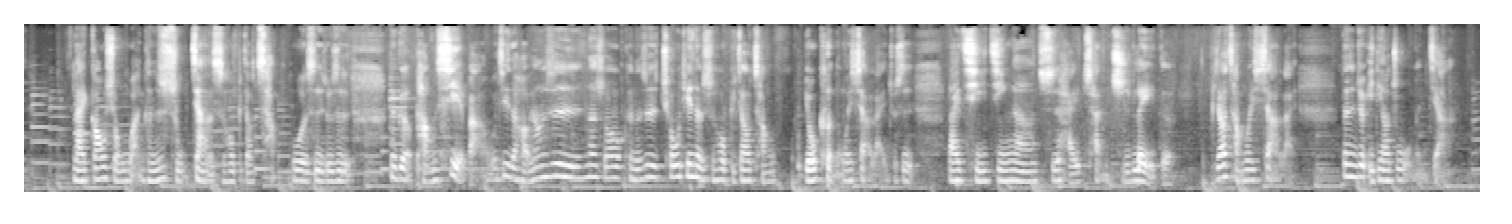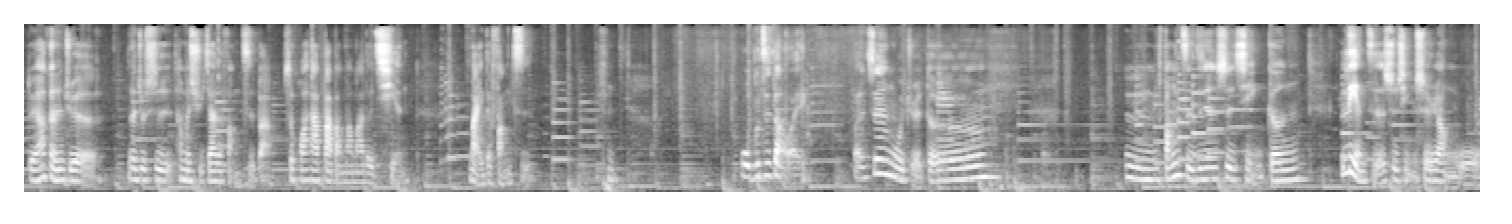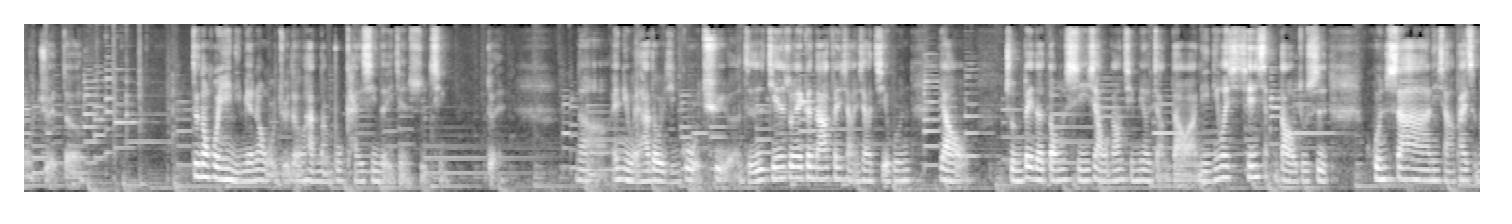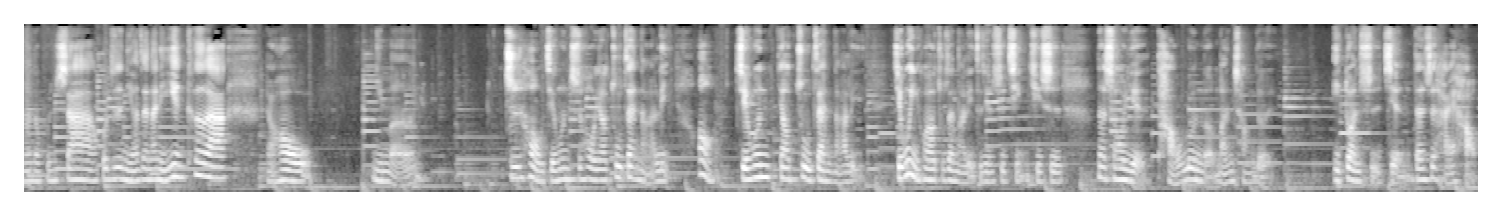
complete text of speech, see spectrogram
来高雄玩，可能是暑假的时候比较长，或者是就是那个螃蟹吧。我记得好像是那时候，可能是秋天的时候比较长，有可能会下来，就是来奇经啊，吃海产之类的，比较常会下来。但是就一定要住我们家，对他可能觉得那就是他们许家的房子吧，是花他爸爸妈妈的钱买的房子。哼，我不知道哎。反正我觉得，嗯，房子这件事情跟链子的事情是让我觉得这段婚姻里面让我觉得还蛮不开心的一件事情。对，那 anyway，它都已经过去了，只是今天说跟大家分享一下结婚要准备的东西。像我刚刚前面有讲到啊，你一定会先想到就是婚纱啊，你想要拍什么样的婚纱啊，或者是你要在哪里宴客啊，然后。你们之后结婚之后要住在哪里？哦，结婚要住在哪里？结婚以后要住在哪里？这件事情其实那时候也讨论了蛮长的一段时间，但是还好，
